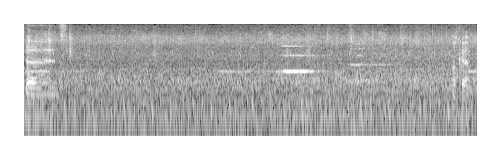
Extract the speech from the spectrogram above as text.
Guys. Okay.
